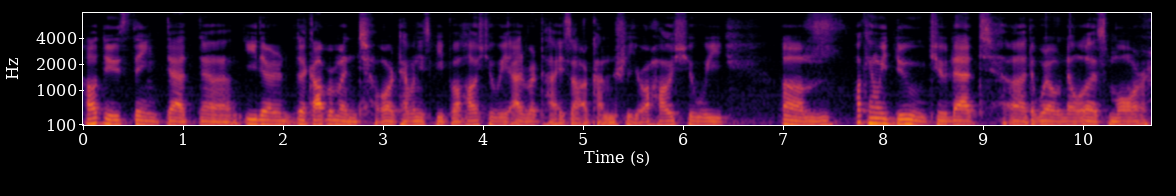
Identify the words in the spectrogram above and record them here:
how do you think that uh, either the government or Taiwanese people, how should we advertise our country, or how should we, um, what can we do to let uh, the world know us more?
